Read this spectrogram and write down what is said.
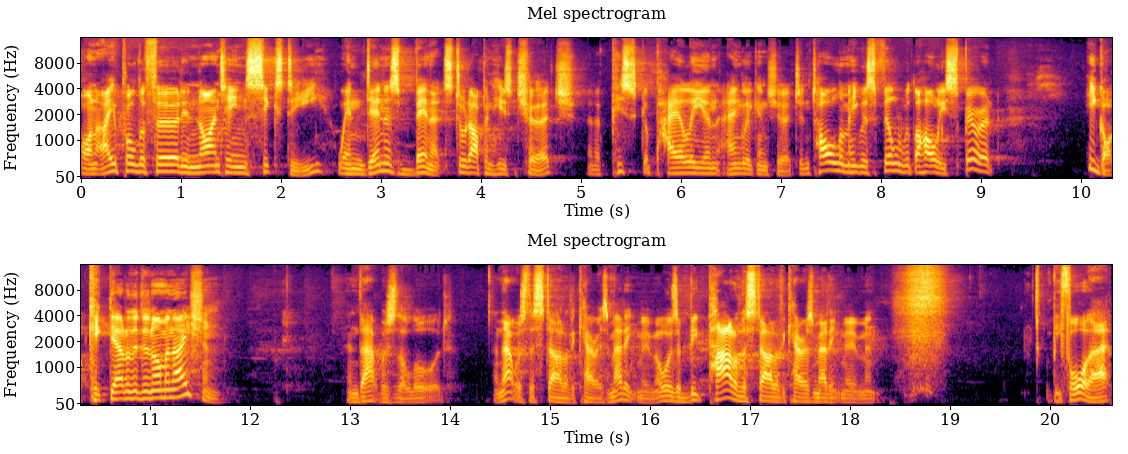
On April the 3rd in 1960, when Dennis Bennett stood up in his church, an Episcopalian Anglican church, and told them he was filled with the Holy Spirit, he got kicked out of the denomination. And that was the Lord. And that was the start of the charismatic movement. It was a big part of the start of the charismatic movement. Before that,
